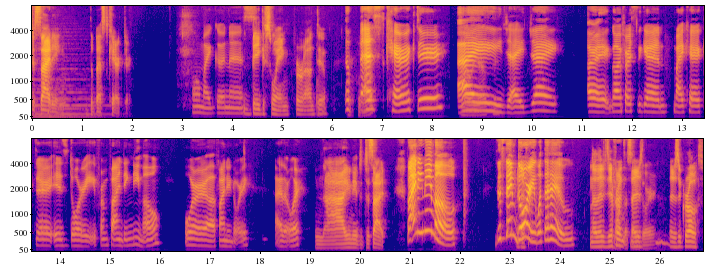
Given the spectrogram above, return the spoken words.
Deciding the best character. Oh my goodness. Big swing for round two. The best character? Oh, yeah. IJJ. Alright, going first again. My character is Dory from Finding Nemo or uh, Finding Dory. Either or. Nah, you need to decide. Finding Nemo! The same Dory, what the hell? No, there's Not different. the There's Dory. there's a growth.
